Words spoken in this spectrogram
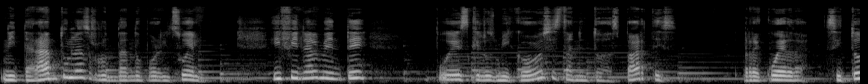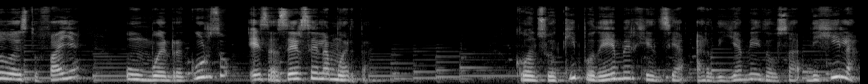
ni tarántulas rondando por el suelo. Y finalmente, pues que los microbios están en todas partes. Recuerda, si todo esto falla, un buen recurso es hacerse la muerta. Con su equipo de emergencia, Ardilla Miedosa vigila.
